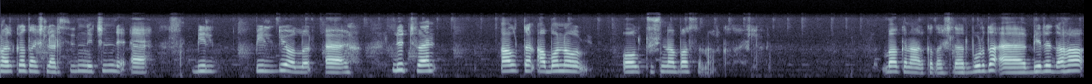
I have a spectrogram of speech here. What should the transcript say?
Arkadaşlar sizin için de e, bil, bilgi olur. E, lütfen alttan abone ol, ol tuşuna basın arkadaşlar. Bakın arkadaşlar burada e, biri daha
